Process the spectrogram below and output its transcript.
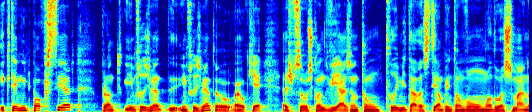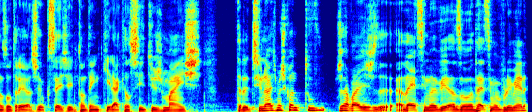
e que tem muito para oferecer. Pronto, infelizmente, infelizmente é o é o que é. As pessoas quando viajam estão limitadas de tempo, então vão uma duas semanas ou três, o que seja, então têm que ir àqueles sítios mais tradicionais, mas quando tu já vais a décima vez ou a décima primeira,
